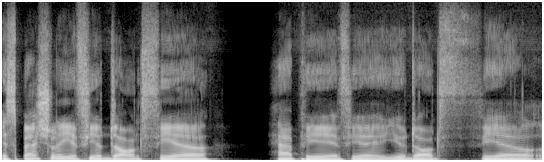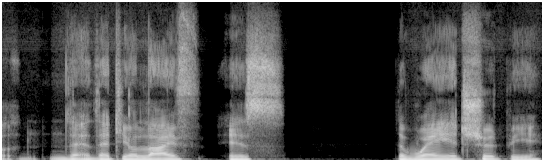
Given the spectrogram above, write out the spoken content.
Especially if you don't feel happy, if you you don't feel that, that your life is the way it should be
